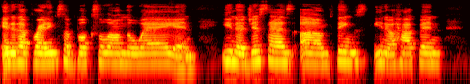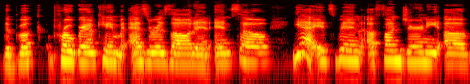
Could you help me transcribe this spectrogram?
ended up writing some books along the way. And, you know, just as um, things, you know, happen, the book program came as a result and and so yeah it's been a fun journey of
